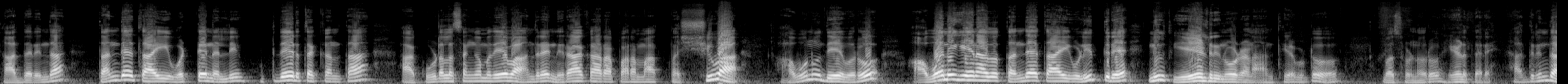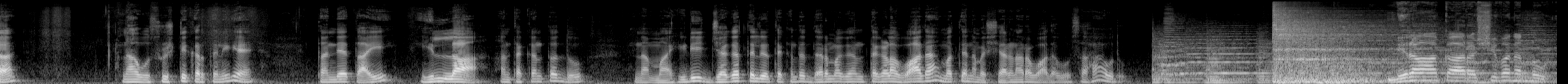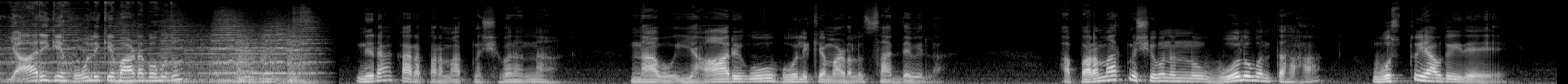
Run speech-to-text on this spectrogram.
ಆದ್ದರಿಂದ ತಂದೆ ತಾಯಿ ಹೊಟ್ಟೆನಲ್ಲಿ ಹುಟ್ಟದೇ ಇರತಕ್ಕಂಥ ಆ ಕೂಡಲ ಸಂಗಮ ದೇವ, ಅಂದರೆ ನಿರಾಕಾರ ಪರಮಾತ್ಮ ಶಿವ, ಅವನು ದೇವರು. ಅವನಿಗೇನಾದರೂ ತಂದೆ ತಾಯಿಗಳಿದ್ದರೆ ನೀವು ಹೇಳ್ರಿ ನೋಡೋಣ ಅಂತ ಹೇಳ್ಬಿಟ್ಟು ಬಸವಣ್ಣವರು ಹೇಳ್ತಾರೆ. ಆದ್ದರಿಂದ ನಾವು ಸೃಷ್ಟಿಕರ್ತನಿಗೆ ತಂದೆ ತಾಯಿ ಇಲ್ಲ ಅಂತಕ್ಕಂಥದ್ದು ನಮ್ಮ ಇಡೀ ಜಗತ್ತಲ್ಲಿರ್ತಕ್ಕಂಥ ಧರ್ಮಗ್ರಂಥಗಳ ವಾದ ಮತ್ತು ನಮ್ಮ ಶರಣರ ವಾದವೂ ಸಹ ಹೌದು. ನಿರಾಕಾರ ಶಿವನನ್ನು ಯಾರಿಗೆ ಹೋಲಿಕೆ ಮಾಡಬಹುದು? ನಿರಾಕಾರ ಪರಮಾತ್ಮ ಶಿವನನ್ನು ನಾವು ಯಾರಿಗೂ ಹೋಲಿಕೆ ಮಾಡಲು ಸಾಧ್ಯವಿಲ್ಲ. ಆ ಪರಮಾತ್ಮ ಶಿವನನ್ನು ಹೋಲುವಂತಹ ವಸ್ತು ಯಾವುದು ಇದೆ?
